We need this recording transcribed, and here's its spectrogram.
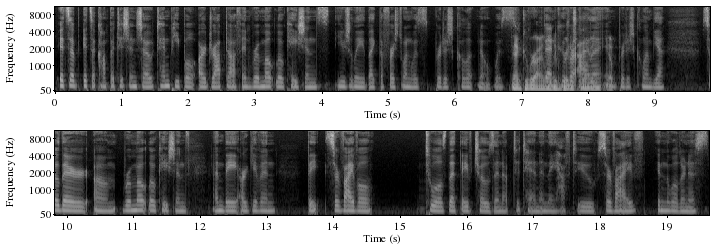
It's a it's a competition show. Ten people are dropped off in remote locations. Usually, like the first one was British Columbia. No, was Vancouver Island in Vancouver British Columbia. Island in Yep. British Columbia. So they're um, remote locations, and they are given the survival tools that they've chosen up to ten, and they have to survive in the wilderness,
